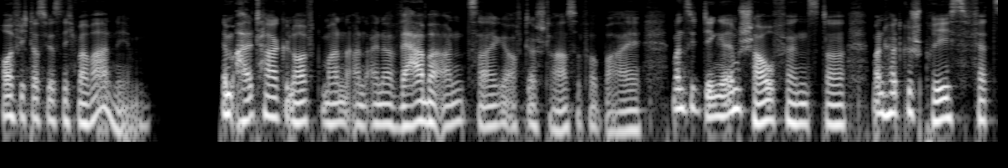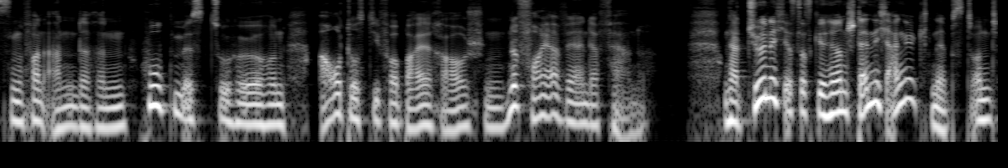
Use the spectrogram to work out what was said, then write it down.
häufig, dass wir es nicht mal wahrnehmen. Im Alltag läuft man an einer Werbeanzeige auf der Straße vorbei, man sieht Dinge im Schaufenster, man hört Gesprächsfetzen von anderen, Hupen ist zu hören, Autos, die vorbeirauschen, eine Feuerwehr in der Ferne. Natürlich ist das Gehirn ständig angeknipst und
